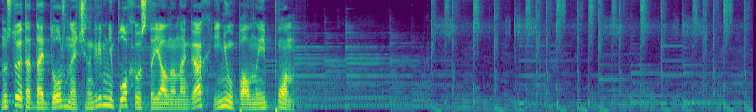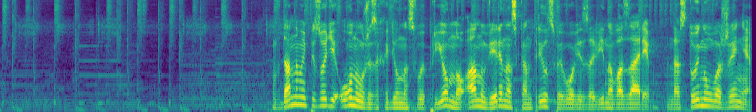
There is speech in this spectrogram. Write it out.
Но стоит отдать должное, Ченгрим неплохо устоял на ногах и не упал на Япон – В данном эпизоде он уже заходил на свой прием, но Ан уверенно сконтрил своего визави на Вазаре. Достойно уважения.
